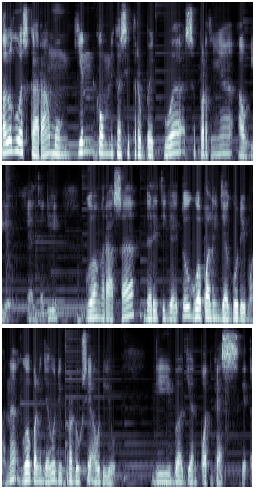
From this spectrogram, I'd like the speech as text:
Kalau gue sekarang mungkin komunikasi terbaik gue sepertinya audio ya. Jadi gue ngerasa dari tiga itu gue paling jago di mana? Gue paling jago di produksi audio di bagian podcast gitu.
